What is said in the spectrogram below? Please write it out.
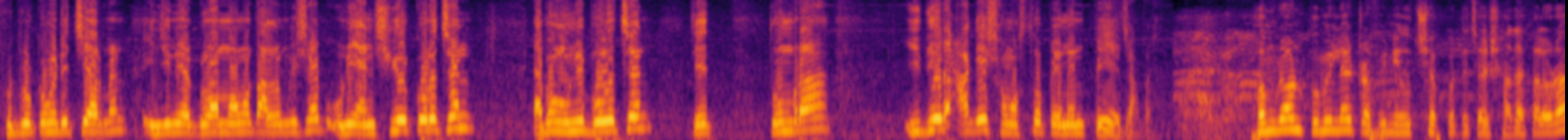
ফুটবল কমিটির চেয়ারম্যান, ইঞ্জিনিয়ার গোলাম মোহাম্মদ আলমগীর সাহেব, উনি এনশিওর করেছেন এবং উনি বলেছেন যে তোমরা ঈদের আগে সমস্ত পেমেন্ট পেয়ে যাবে। হোমগ্রাউন্ড কুমিল্লায় ট্রফি নিয়ে উৎসব করতে চায় সাদা কালোরা।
